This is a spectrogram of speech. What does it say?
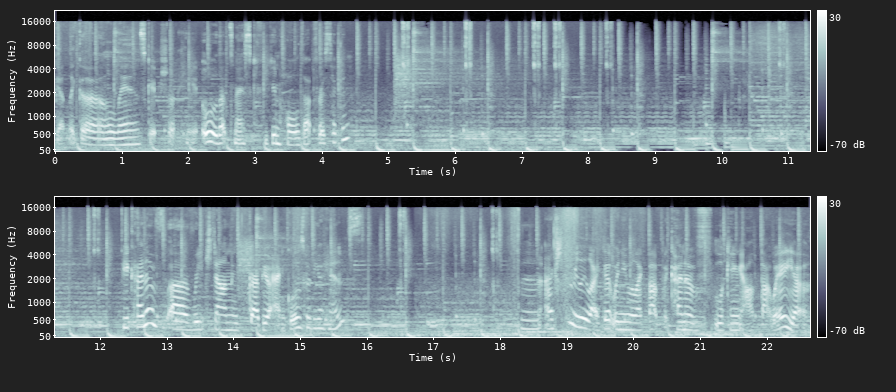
get like a landscape shot here. Oh, that's nice if you can hold that for a second. If you kind of uh, reach down and grab your ankles with your hands. And I actually really like it when you were like that, but kind of looking out that way, yeah.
